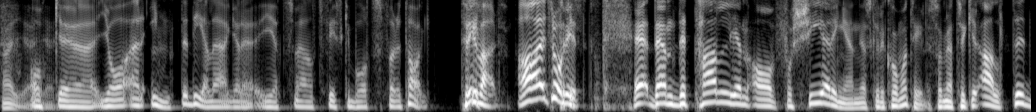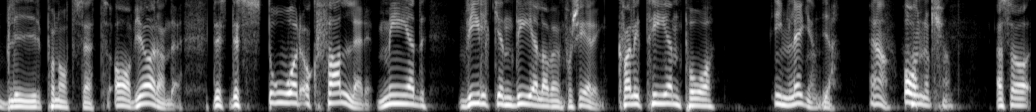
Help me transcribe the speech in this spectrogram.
Aj, aj. Och eh, jag är inte delägare i ett svenskt fiskebåtsföretag. Trist. Tyvärr. Ja, det är tråkigt. Trist. Eh, Den detaljen av forceringen jag skulle komma till, som jag tycker alltid blir på något sätt avgörande. Det, det står och faller med vilken del av en forcering. Kvaliteten på, Inläggen? Ja. ja Och- 100%. alltså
